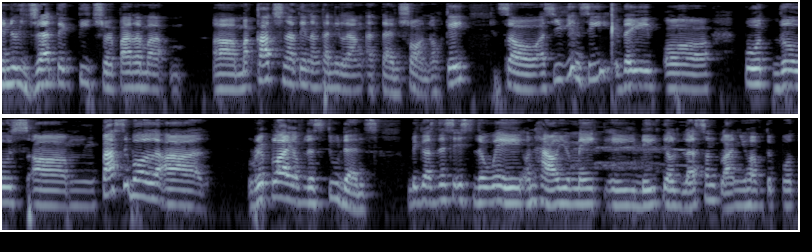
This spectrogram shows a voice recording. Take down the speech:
energetic teacher para ma uh, ma-catch natin ang kanilang attention. Okay? So, as you can see, they uh, put those um, possible uh, reply of the students because this is the way on how you make a detailed lesson plan you have to put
